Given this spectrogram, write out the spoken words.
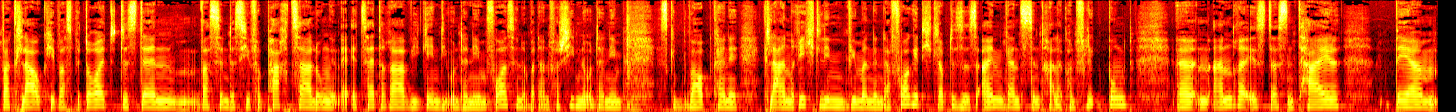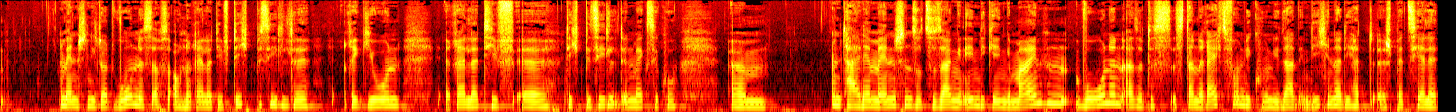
war klar, okay, was bedeutet das denn? Was sind das hier für Pachtzahlungen etc.? Wie gehen die Unternehmen vor? Es sind aber dann verschiedene Unternehmen. Es gibt überhaupt keine klaren Richtlinien, wie man denn da vorgeht. Ich glaube, das ist ein ganz zentraler Konfliktpunkt. Äh, ein anderer ist, dass ein Teil der Menschen, die dort wohnen, ist auch eine relativ dicht besiedelte Region, relativ äh, dicht besiedelt in Mexiko. Ähm, ein Teil der Menschen sozusagen in indigenen Gemeinden wohnen. Also das ist dann eine Rechtsform, die Comunidad Indígena, die hat äh, spezielle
